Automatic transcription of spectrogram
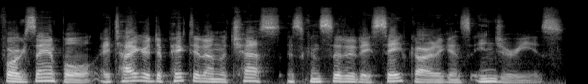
For example, a tiger depicted on the chest is considered a safeguard against injuries.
